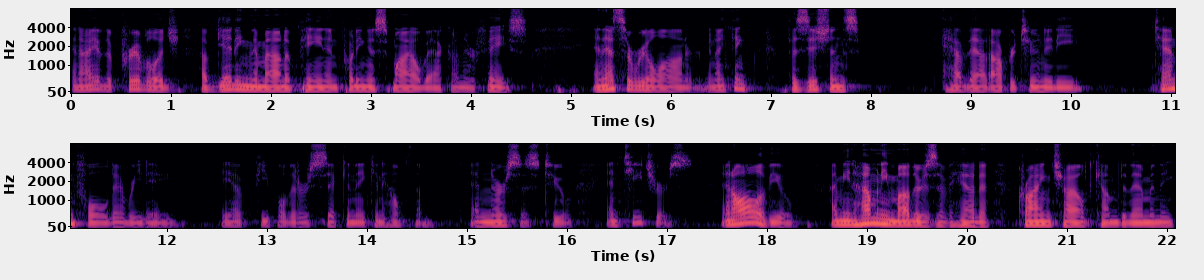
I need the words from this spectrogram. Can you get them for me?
and I have the privilege of getting them out of pain and putting a smile back on their face. And that's a real honor. And I think physicians have that opportunity tenfold every day. They have people that are sick and they can help them, and nurses too, and teachers, and all of you. I mean, how many mothers have had a crying child come to them and they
